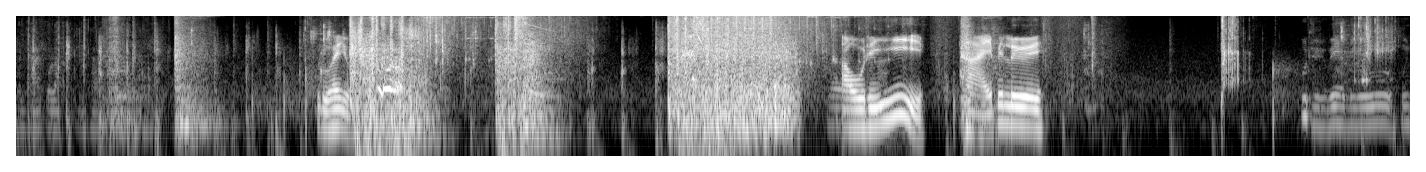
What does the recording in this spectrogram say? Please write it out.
มันชาร์จกูละมันชาร์จกูกูดูให้อยู่ เอาดี หายไปเลย กูถือเวนิวมึง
